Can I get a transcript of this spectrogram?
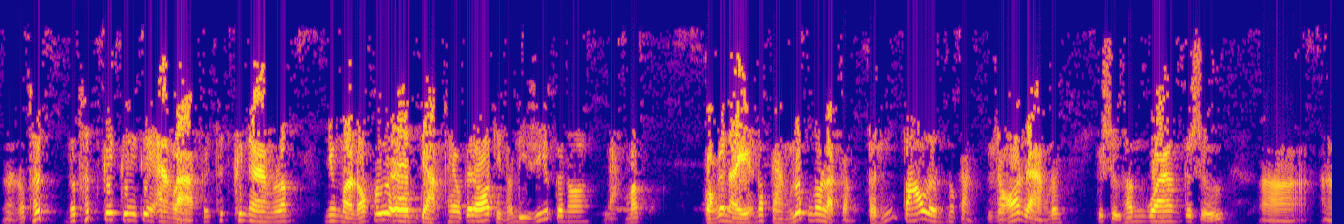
À, nó thích nó thích cái cái cái an lạc cái thích khinh an lắm nhưng mà nó cứ ôm chặt theo cái đó thì nó đi riết cái nó lạc mất. Còn cái này nó càng lúc nó là càng tỉnh táo lên nó càng rõ ràng lên. Cái sự hân hoan cái sự à, à,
